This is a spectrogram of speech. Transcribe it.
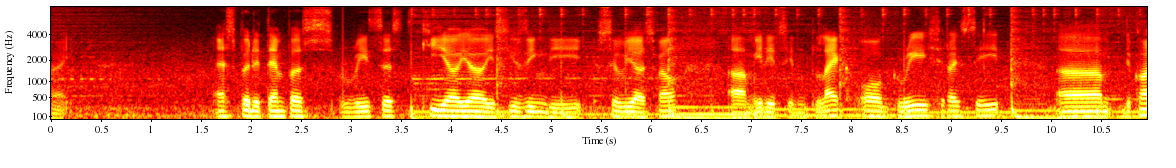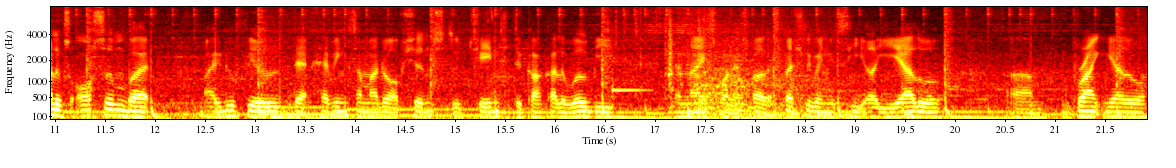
Right. As per the Tempest races, Kia is using the Silvia as well. Um, it is in black or grey, should I say it. Um, the car looks awesome, but I do feel that having some other options to change the car color will be a nice one as well, especially when you see a yellow, um, bright yellow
